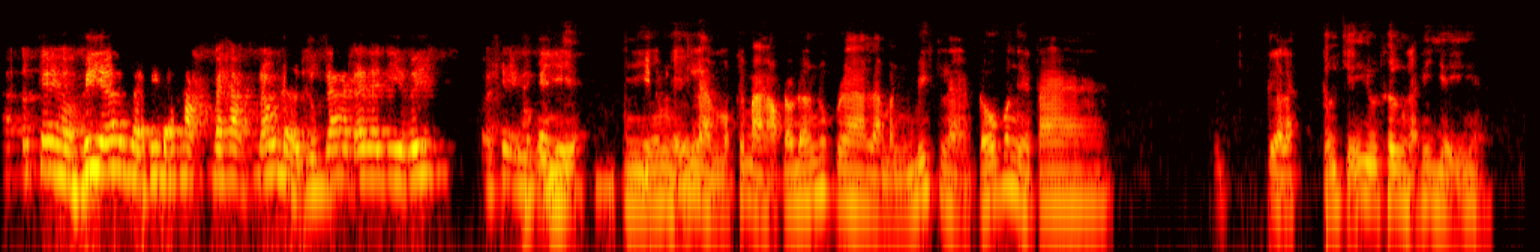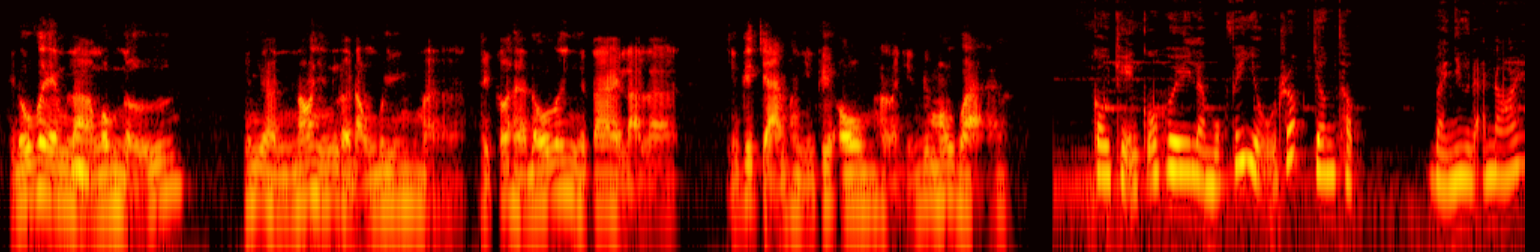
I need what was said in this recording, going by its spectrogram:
À, ok Huy ơi và thì bài học bài học đau đớn rút ra đây là gì Huy? Có thể một cái gì thì em nghĩ là một cái bài học đau đớn rút ra là mình biết là đối với người ta gọi là cử chỉ yêu thương là cái gì thì đối với em là ừ. ngôn ngữ giống như là nói những lời động viên mà thì có thể đối với người ta thì lại là những cái chạm hoặc những cái ôm hoặc là những cái món quà. Câu chuyện của huy là một ví dụ rất chân thực và như đã nói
